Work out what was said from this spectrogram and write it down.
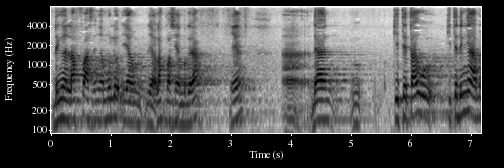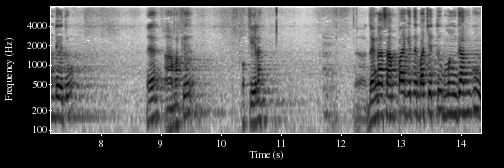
Dengan lafaz Dengan mulut yang, yang Lafaz yang bergerak Ya ha, dan kita tahu kita dengar benda tu ya ha, maka okeylah. Jangan sampai kita baca tu mengganggu.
